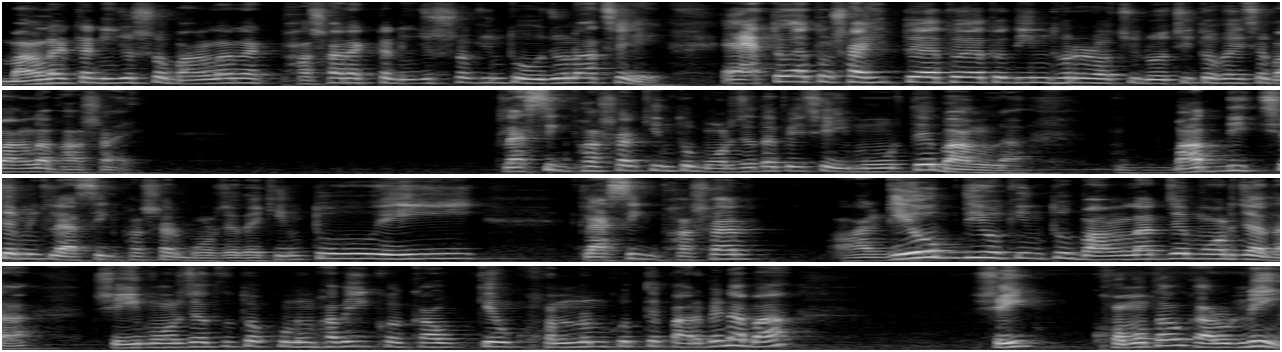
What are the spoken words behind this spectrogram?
বাংলার একটা নিজস্ব, বাংলার এক ভাষার একটা নিজস্ব কিন্তু ওজন আছে। এত এত সাহিত্য এত এত দিন ধরে রচি- রচিত হয়েছে বাংলা ভাষায়। ক্লাসিক ভাষার কিন্তু মর্যাদা পেয়েছে এই মুহূর্তে বাংলা। বাদ দিচ্ছি আমি ক্লাসিক ভাষার মর্যাদা কিন্তু এই ক্লাসিক ভাষার আগে অবধিও কিন্তু বাংলার যে মর্যাদা, সেই মর্যাদা তো কোনোভাবেই কাউ, কেউ খণ্ডন করতে পারবে না বা সেই ক্ষমতাও কারোর নেই।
